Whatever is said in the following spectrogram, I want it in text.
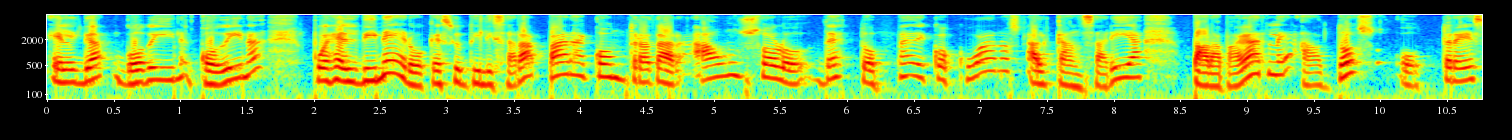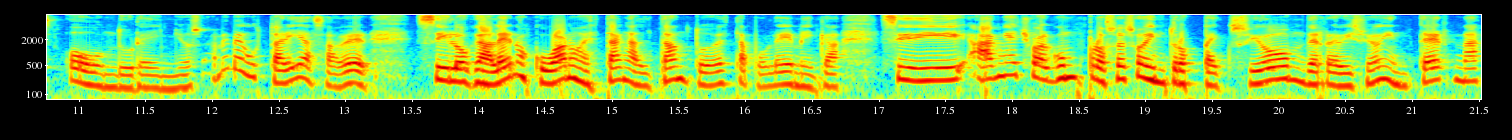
Elga Godina, pues el dinero que se utilizará para contratar a un solo de estos médicos cubanos alcanzaría para pagarle a dos o tres hondureños. A mí me gustaría saber si los galenos cubanos están al tanto de esta polémica, si han hecho algún proceso de introspección, de revisión interna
